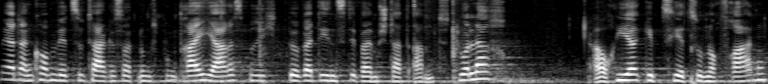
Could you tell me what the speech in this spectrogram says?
Mehr, dann kommen wir zu Tagesordnungspunkt 3, Jahresbericht Bürgerdienste beim Stadtamt Durlach. Auch hier gibt es hierzu noch Fragen.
